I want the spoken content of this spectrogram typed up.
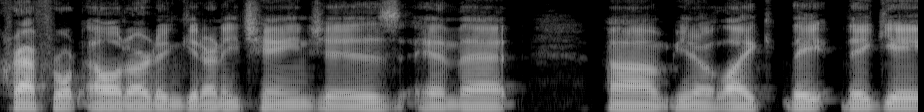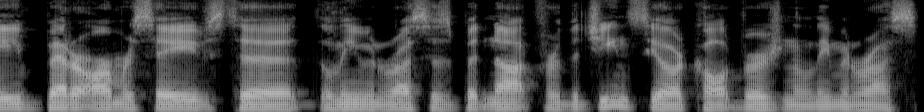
Craftworld Eldar didn't get any changes and that um, you know, like they they gave better armor saves to the Leman Russes, but not for the Genestealer cult version of Leman Russ.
